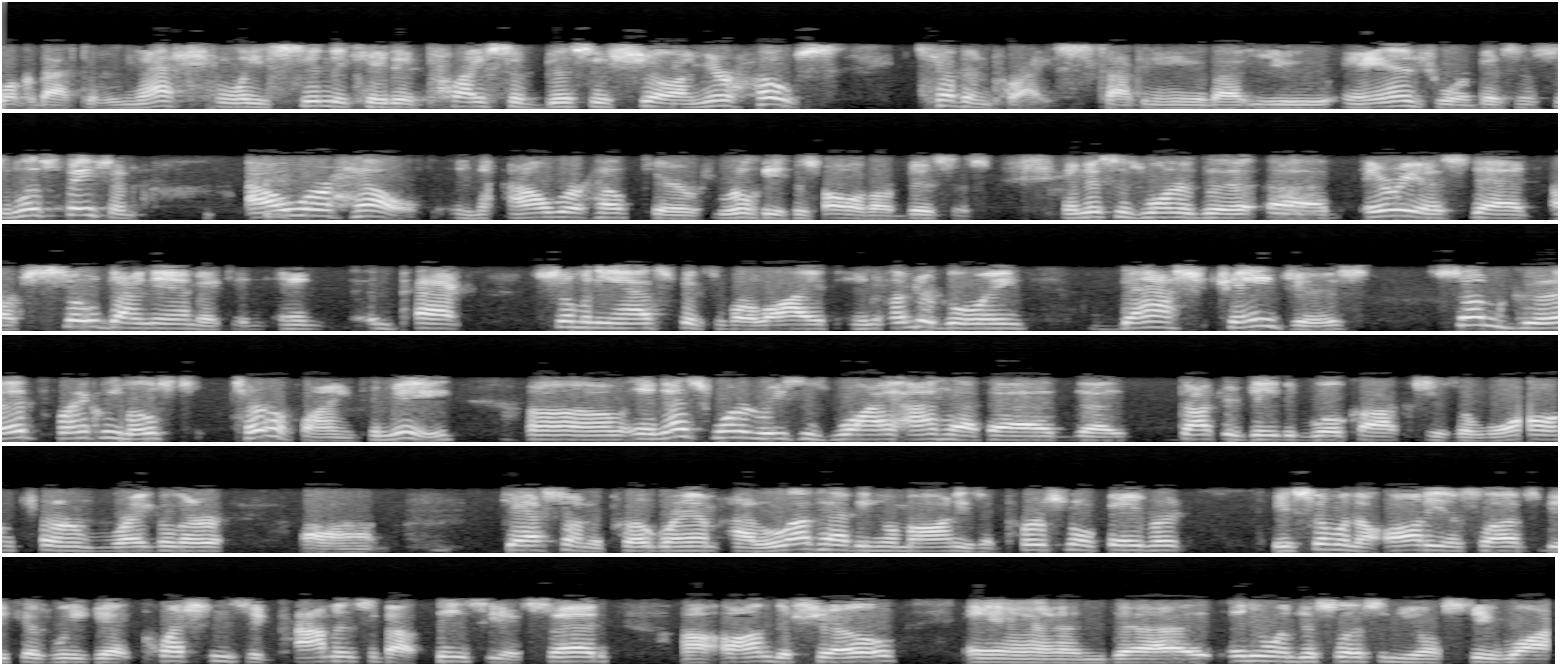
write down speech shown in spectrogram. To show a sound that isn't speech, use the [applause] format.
Welcome back to the nationally syndicated Price of Business show. I'm your host, Kevin Price, talking to you about you and your business. And let's face it, our health and our healthcare really is all of our business. And this is one of the uh, areas that are so dynamic and, and impact so many aspects of our life and undergoing vast changes, some good, frankly, most terrifying to me. Um, and that's one of the reasons why I have had uh, Dr. David Wilcox as a long-term regular uh, guest on the program. I love having him on. He's a personal favorite. He's someone the audience loves because we get questions and comments about things he has said uh, on the show. And uh, anyone just listen, you'll see why.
